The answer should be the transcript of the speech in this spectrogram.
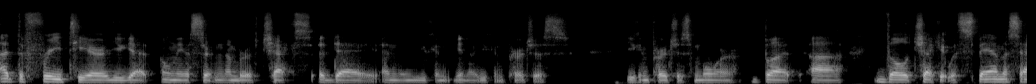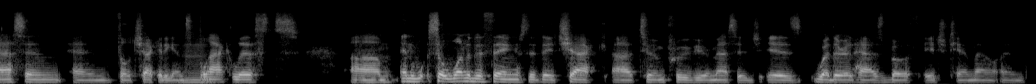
at the free tier you get only a certain number of checks a day and then you can you know you can purchase you can purchase more but uh, they'll check it with spam assassin and they'll check it against mm. blacklists um, mm. and so one of the things that they check uh, to improve your message is whether it has both html and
